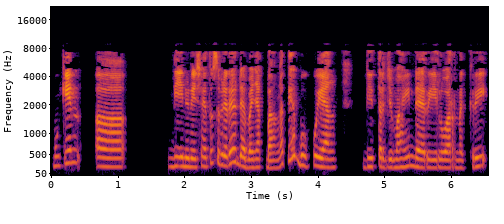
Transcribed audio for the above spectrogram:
Mungkin uh, di Indonesia itu sebenarnya udah banyak banget ya buku yang diterjemahin dari luar negeri.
